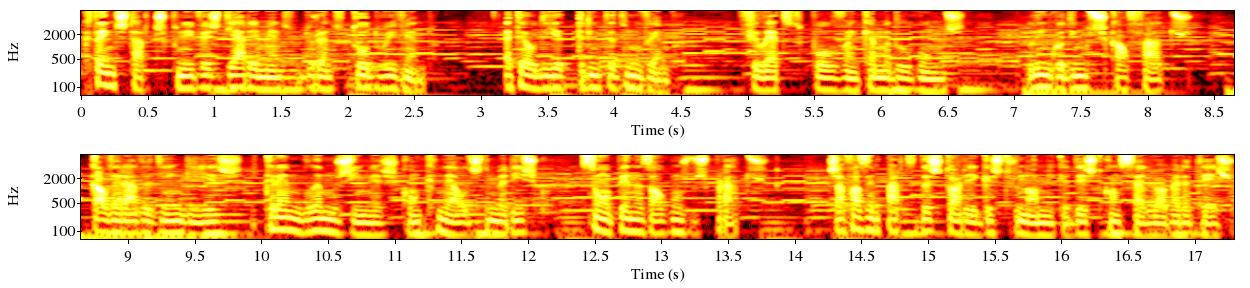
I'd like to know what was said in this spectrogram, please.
que têm de estar disponíveis diariamente durante todo o evento, até o dia 30 de novembro. Filete de polvo em cama de legumes, linguadinhos escalfados, caldeirada de enguias e creme de lamoginhas com queneles de marisco são apenas alguns dos pratos. Já fazem parte da história gastronómica deste Conselho ao Baratejo,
